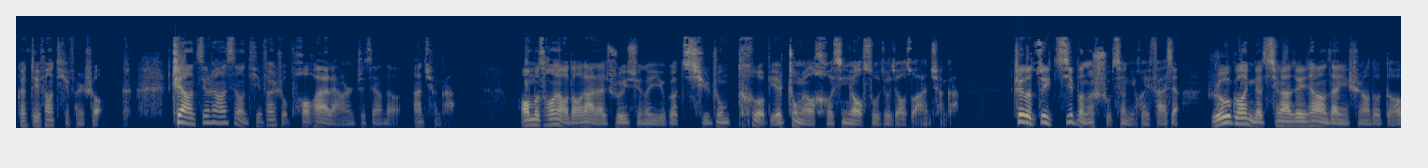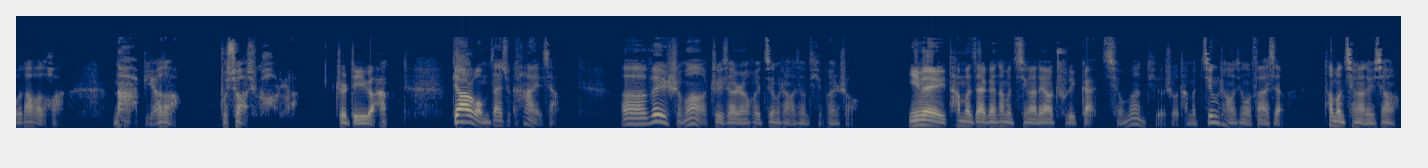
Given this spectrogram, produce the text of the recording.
跟对方提分手。这样经常性的提分手，破坏两人之间的安全感。我们从小到大在追寻的一个其中特别重要的核心要素，就叫做安全感。这个最基本的属性，你会发现，如果你的情感对象在你身上都得不到的话，那别的不需要去考虑了。这是第一个哈。第二个，我们再去看一下，呃，为什么这些人会经常性提分手？因为他们在跟他们情感对象处理感情问题的时候，他们经常性的发现，他们的情感对象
